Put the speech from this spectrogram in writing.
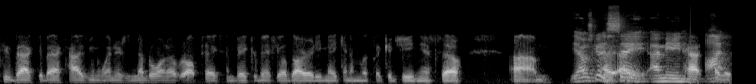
two back-to-back Heisman winners and number one overall picks, and Baker Mayfield's already making him look like a genius. So. Um, Yeah, I was gonna say. I, mean, had- I,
